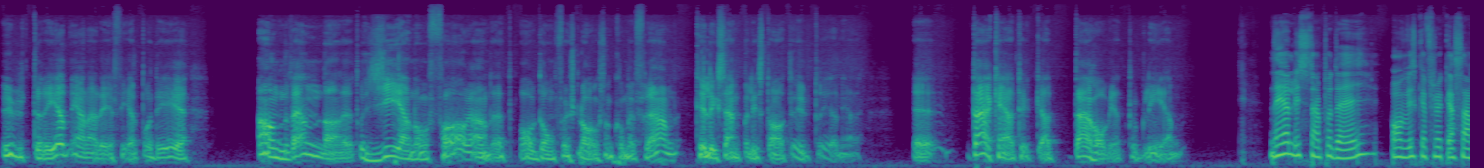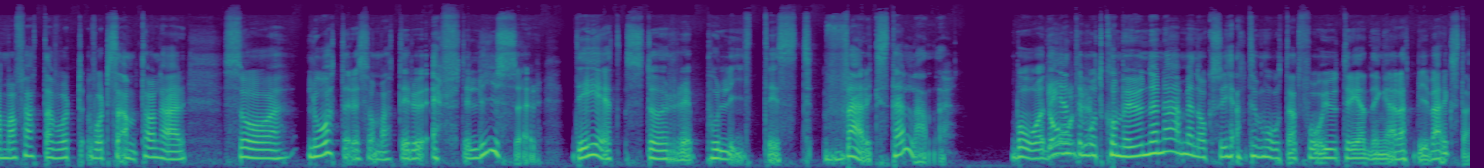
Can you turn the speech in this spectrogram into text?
utredningarna det är fel på, det är användandet och genomförandet av de förslag som kommer fram, till exempel i statliga utredningar. Eh, där kan jag tycka att där har vi ett problem när jag lyssnar på dig, om vi ska försöka sammanfatta vårt, vårt samtal här, så låter det som att det du efterlyser, det är ett större politiskt verkställande. Både ja, gentemot det... kommunerna, men också gentemot att få utredningar att bli verkstad.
